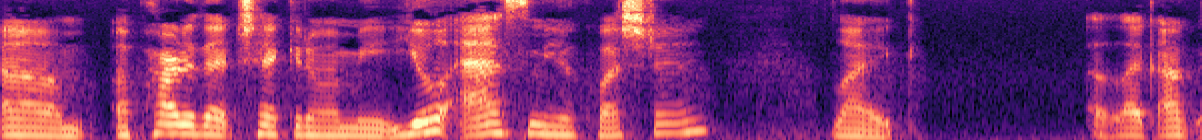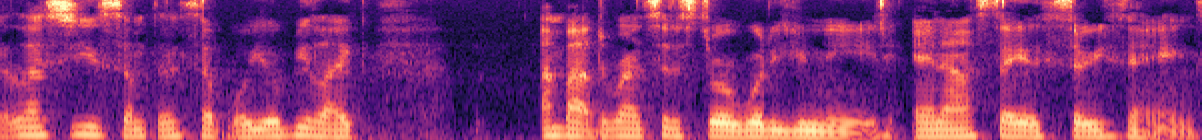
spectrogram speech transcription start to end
um, a part of that checking on me, you'll ask me a question, like, like I, let's use something simple. You'll be like, "I'm about to run to the store. What do you need?" And I'll say three things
